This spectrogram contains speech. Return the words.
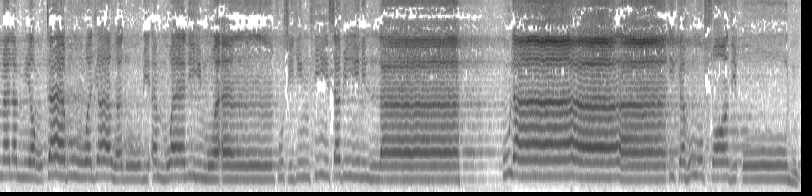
ثم لم يرتابوا وجاهدوا بأموالهم وأنفسهم في سبيل الله. أولئك هم الصادقون.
